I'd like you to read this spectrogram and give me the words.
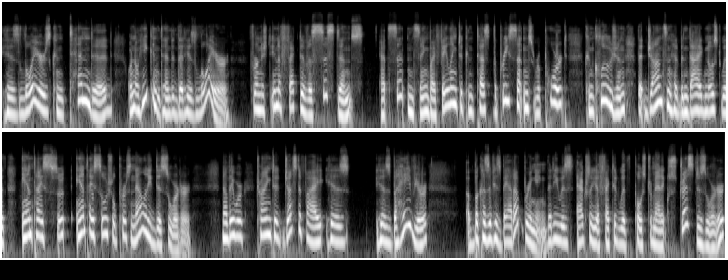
his lawyers contended or no, he contended that his lawyer furnished ineffective assistance at sentencing by failing to contest the pre sentence report conclusion that Johnson had been diagnosed with antisocial personality disorder. Now, they were trying to justify his, his behavior uh, because of his bad upbringing, that he was actually affected with post traumatic stress disorder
